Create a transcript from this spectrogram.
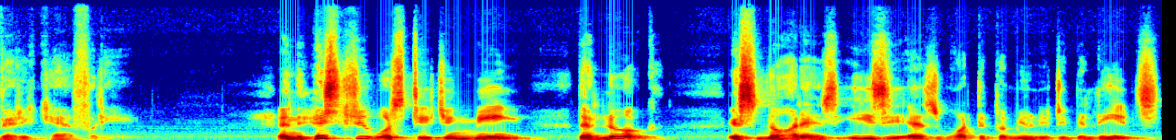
very carefully. And history was teaching me that, look, it's not as easy as what the community believes.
